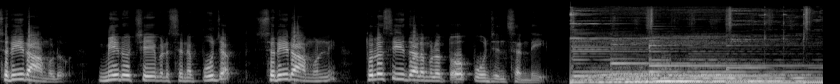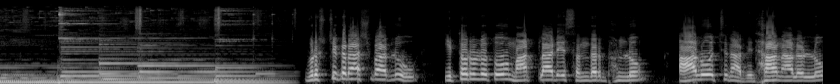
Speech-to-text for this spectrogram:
శ్రీరాముడు. మీరు చేయవలసిన పూజ శ్రీరాముణ్ణి తులసీదళములతో పూజించండి. వృశ్చిక రాశి వారు ఇతరులతో మాట్లాడే సందర్భంలో ఆలోచన విధానాలలో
